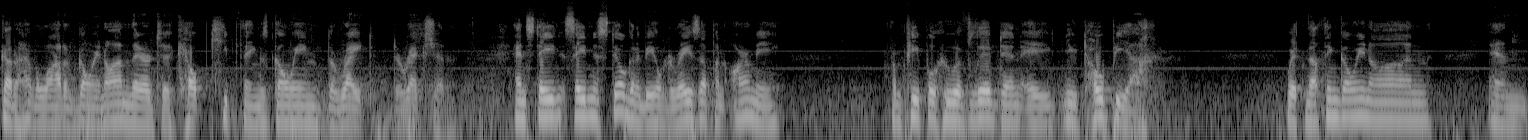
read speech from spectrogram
got to have a lot of going on there to help keep things going the right direction. And Satan is still going to be able to raise up an army from people who have lived in a utopia with nothing going on and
